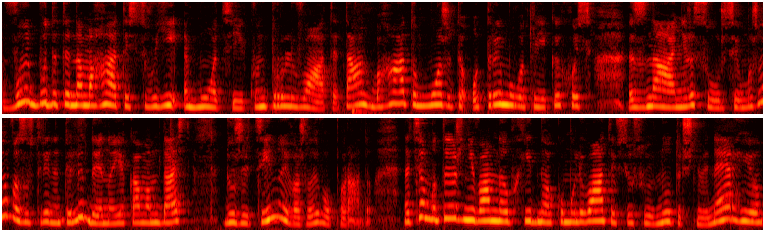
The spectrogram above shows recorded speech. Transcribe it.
Ви будете намагатись свої емоції контролювати. Так, багато можете отримувати якихось знань, ресурсів. Можливо, зустрінете людину, яка вам дасть дуже цінну і важливу пораду. На цьому тижні вам необхідно акумулювати всю свою внутрішню енергію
